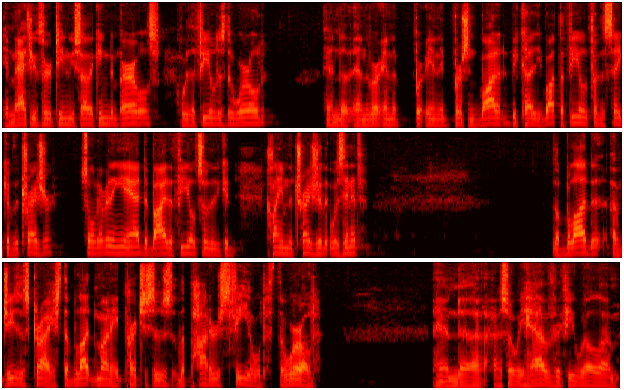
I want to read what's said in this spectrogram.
In Matthew 13, we saw the kingdom parables, where the field is the world, and the and the and the, and the person bought it because he bought the field for the sake of the treasure sold everything he had to buy the field so that he could claim the treasure that was in it. The blood of Jesus Christ, the blood money, purchases the potter's field, the world. And uh, so we have, if you will, um,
